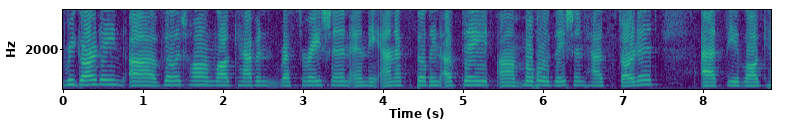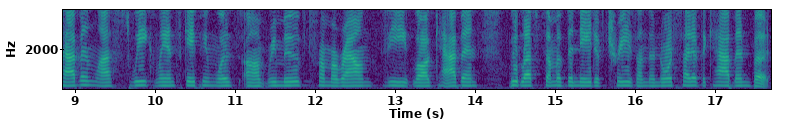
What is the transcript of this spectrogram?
Regarding uh, Village Hall and Log Cabin restoration and the annex building update, um, mobilization has started at the log cabin. Last week, landscaping was um, removed from around the log cabin. We left some of the native trees on the north side of the cabin, but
